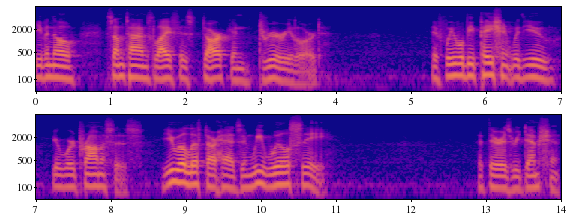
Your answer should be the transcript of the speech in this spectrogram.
even though sometimes life is dark and dreary, Lord. If we will be patient with you, your word promises, you will lift our heads and we will see that there is redemption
